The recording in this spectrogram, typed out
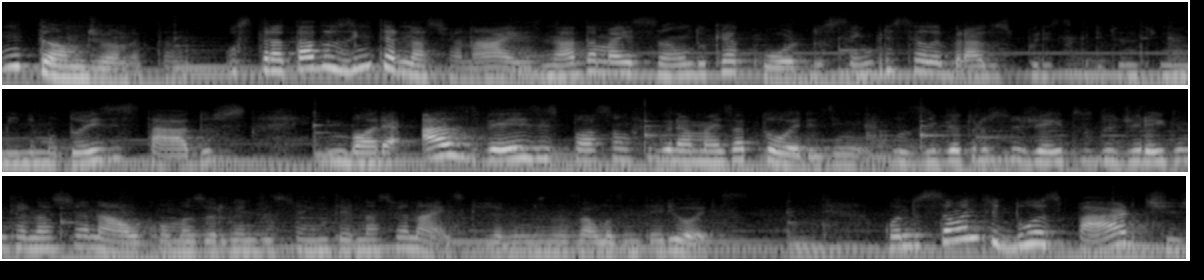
Então, Jonathan, os tratados internacionais nada mais são do que acordos sempre celebrados por escrito entre no mínimo dois estados, embora às vezes possam figurar mais atores, inclusive outros sujeitos do direito internacional, como as organizações internacionais, que já vimos nas aulas anteriores. Quando são entre duas partes,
